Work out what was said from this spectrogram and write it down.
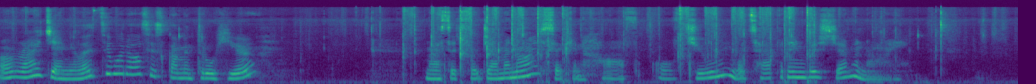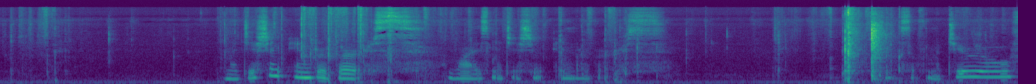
All right jamie let's see what else is coming through here Message for Gemini, second half of June. What's happening with Gemini? Magician in reverse. Wise Magician in reverse. Six of materials.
